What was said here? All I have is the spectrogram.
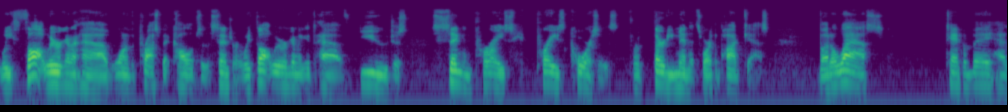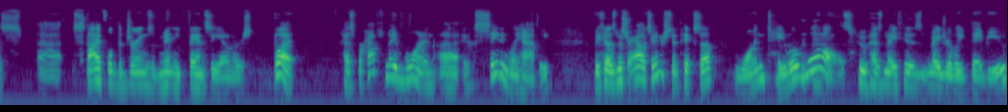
we thought we were going to have one of the prospect call ups of the center. We thought we were going to get to have you just singing praise praise choruses for 30 minutes worth of podcast. But alas, Tampa Bay has uh, stifled the dreams of many fantasy owners, but has perhaps made one uh, exceedingly happy because Mr. Alex Anderson picks up one Taylor Walls, who has made his major league debut.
